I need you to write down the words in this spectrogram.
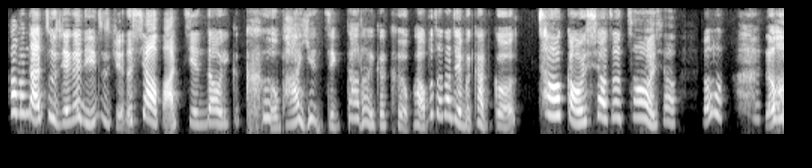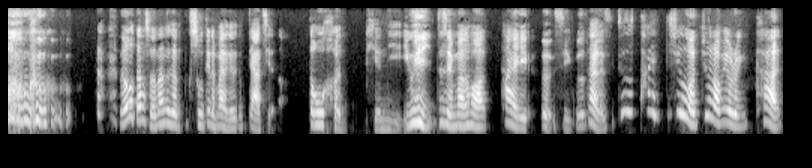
他们男主角跟女主角的下巴尖到一个可怕，眼睛大到一个可怕，不知道大家有没有看过，超搞笑，真的超好笑。然后，然后，然后当时那个书店的卖的这个价钱啊，都很便宜，因为这些漫画太恶心，不是太恶心，就是太旧了，旧到没有人看。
